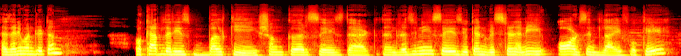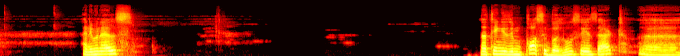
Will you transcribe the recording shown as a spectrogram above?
Has anyone written? Vocabulary is bulky. Shankar says that. Then Rajini says you can withstand any odds in life. Okay. Anyone else? Nothing is impossible. Who says that? Uh,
